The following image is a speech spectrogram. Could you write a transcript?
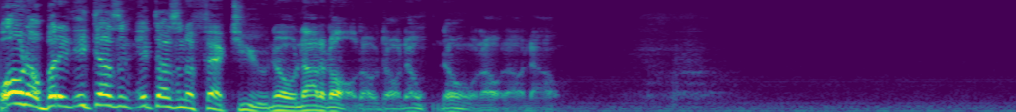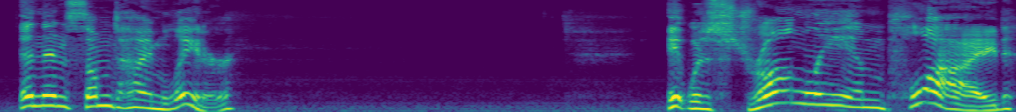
oh no, but it, it doesn't it doesn't affect you. No, not at all. No, no, no, no, no, no, no. And then sometime later, it was strongly implied,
